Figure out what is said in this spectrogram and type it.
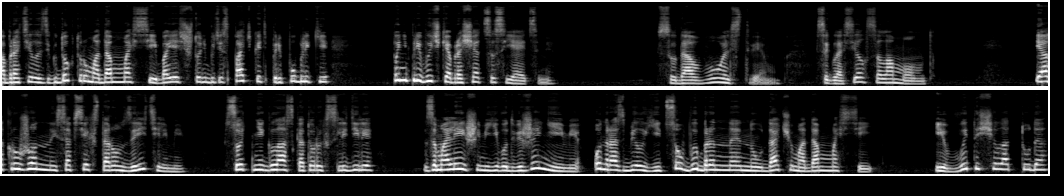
обратилась к доктору мадам Массей, боясь что-нибудь испачкать при публике по непривычке обращаться с яйцами. «С удовольствием», — согласился Ламонт. И окруженный со всех сторон зрителями, сотни глаз которых следили за малейшими его движениями, он разбил яйцо, выбранное на удачу мадам Массей, и вытащил оттуда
